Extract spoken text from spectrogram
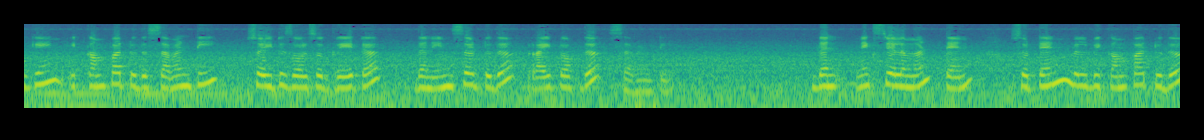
again it compared to the 70 so it is also greater then insert to the right of the 70 then next element 10 so 10 will be compared to the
